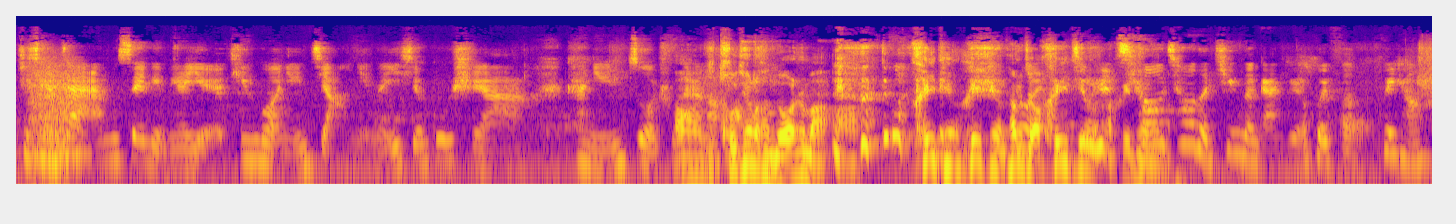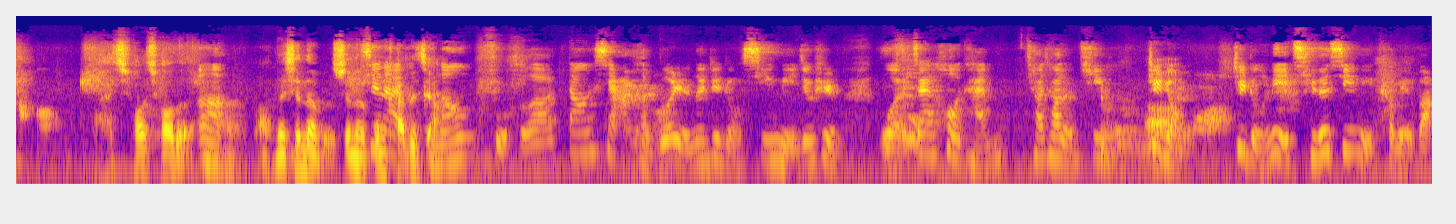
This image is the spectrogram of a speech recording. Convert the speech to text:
之前在 MC 里面也听过您讲您的一些故事啊，看您做出来啊，了、偷听了很多是吗？啊，黑听黑听，他们叫黑听，啊，就是悄悄的听的感觉会很非常好。哎，悄悄的，嗯啊，那现在现在可公开的讲，可能符合当下很多人的这种心理，就是我在后台悄悄的听，这种这种猎奇的心理特别棒。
